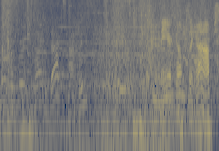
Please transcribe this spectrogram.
Not the first time that's happened. And here comes the cops.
